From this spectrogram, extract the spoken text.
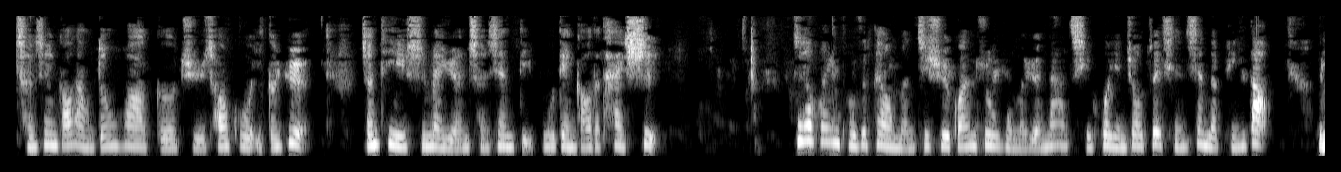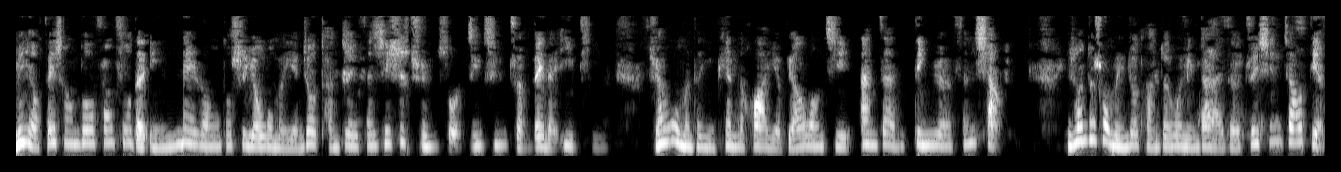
呈现高档钝化格局超过一个月，整体使美元呈现底部垫高的态势。最后，欢迎投资朋友们继续关注我们元大期货研究最前线的频道，里面有非常多丰富的影音内容，都是由我们研究团队分析师群所精心准备的议题。喜欢我们的影片的话，也不要忘记按赞、订阅、分享。以上就是我们研究团队为您带来的追星焦点，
